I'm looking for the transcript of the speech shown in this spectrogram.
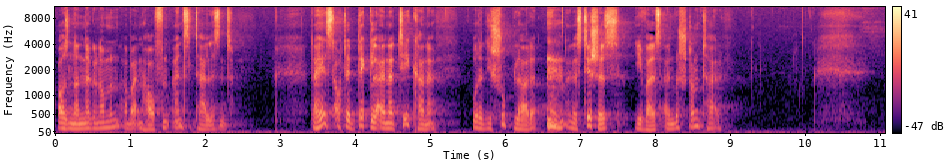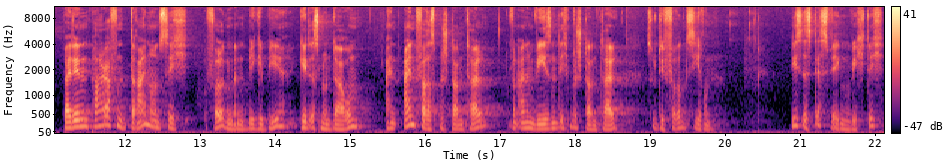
auseinandergenommen aber ein Haufen Einzelteile sind. Daher ist auch der Deckel einer Teekanne oder die Schublade eines Tisches jeweils ein Bestandteil. Bei den Paragraphen 93 folgenden BGB geht es nun darum, ein einfaches Bestandteil von einem wesentlichen Bestandteil zu differenzieren. Dies ist deswegen wichtig,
